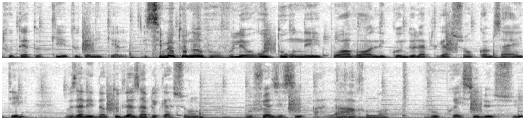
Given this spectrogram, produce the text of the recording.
tout est OK, tout est nickel. Si maintenant vous voulez retourner pour avoir l'icône de l'application comme ça a été, vous allez dans toutes les applications, vous choisissez Alarme, vous pressez dessus,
